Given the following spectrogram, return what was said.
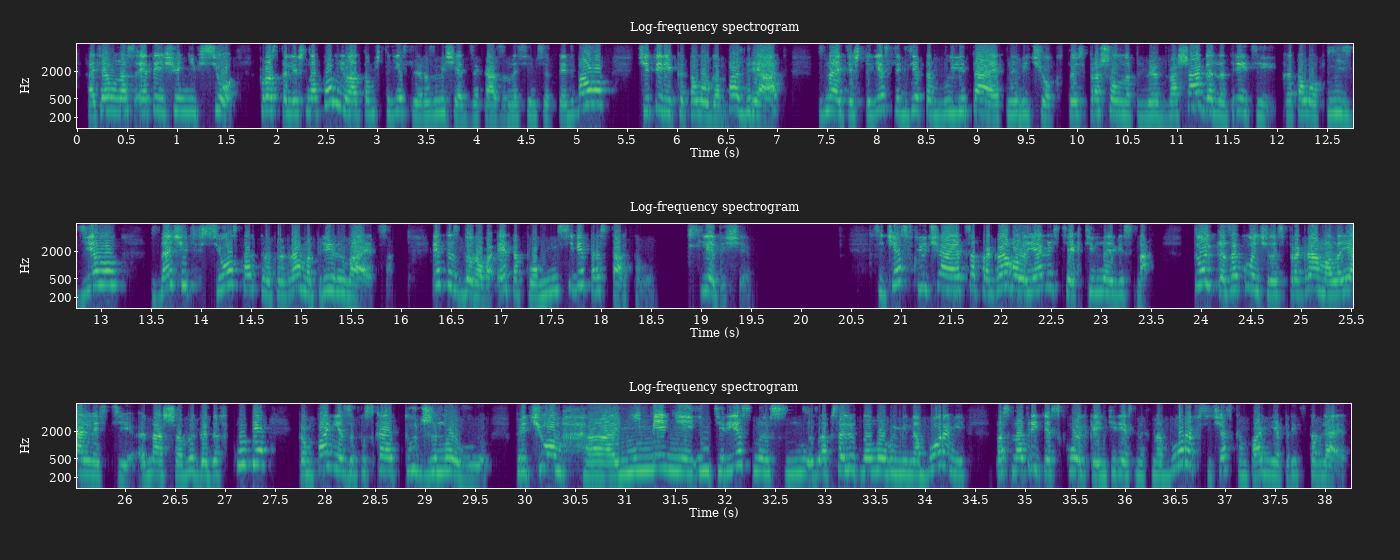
Хотя у нас это еще не все. Просто лишь напомнила о том, что если размещать заказы на 75 баллов, 4 каталога подряд, знайте, что если где-то вылетает новичок, то есть прошел, например, два шага, на третий каталог не сделал, значит, все, стартовая программа прерывается. Это здорово, это помним себе про стартовую. Следующее. Сейчас включается программа лояльности «Активная весна». Только закончилась программа лояльности «Наша выгода в Кубе», компания запускает тут же новую, причем а, не менее интересную, с абсолютно новыми наборами. Посмотрите, сколько интересных наборов сейчас компания представляет.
